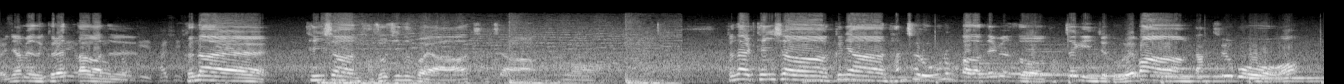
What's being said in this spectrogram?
왜냐면은 그랬다가는 그날 텐션 다 조지는 거야 진짜 어. 그날 텐션 그냥 단체로 울음바다 내면서 갑자기 이제 노래방 딱 틀고 어?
